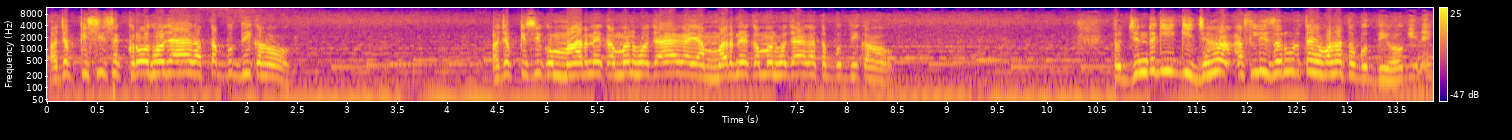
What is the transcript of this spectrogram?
और जब किसी से क्रोध हो जाएगा तब बुद्धि कहाँ होगी? और जब किसी को मारने का मन हो जाएगा या मरने का मन हो जाएगा, तब बुद्धि कहाँ होगी? तो ज़िंदगी की जहाँ असली जरूरतें हैं, वहाँ तो बुद्धि होगी नहीं।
